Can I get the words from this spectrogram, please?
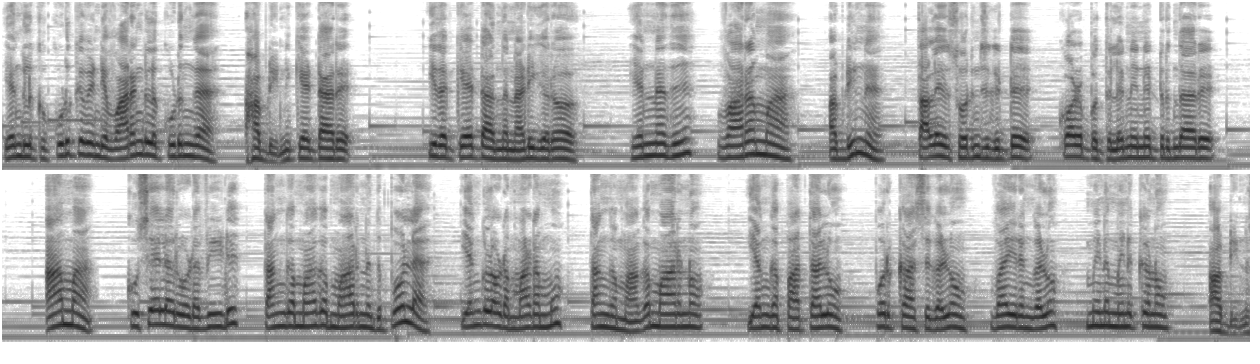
எங்களுக்கு கொடுக்க வேண்டிய வரங்களை கொடுங்க அப்படின்னு கேட்டாரு. இதை கேட்ட அந்த நடிகரோ என்னது? வரமா? அப்படின்னு தலையை சொரிஞ்சுக்கிட்டு குழப்பத்தில் நின்றுட்டு இருந்தாரு. ஆமா குசேலரோட வீடு தங்கமாக மாறினது போல எங்களோட மடமும் தங்கமாக மாறணும். எங்க பார்த்தாலும் பொற்காசுகளும் வைரங்களும் மினுமினுக்கணும் அப்படின்னு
